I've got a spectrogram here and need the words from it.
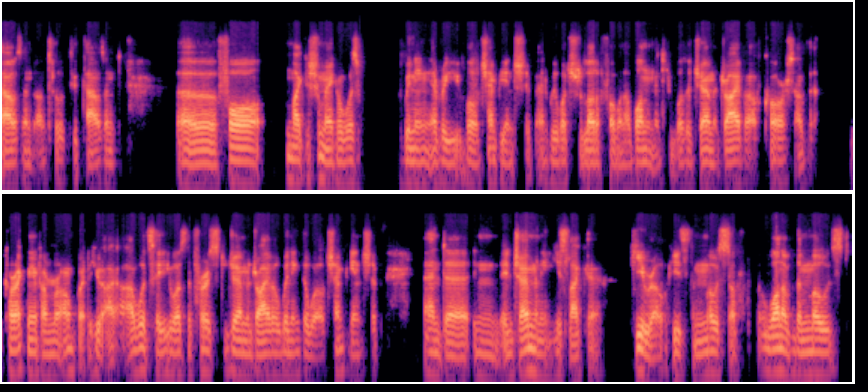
2000 until 2004, Michael Schumacher was winning every world championship, and we watched a lot of Formula One. And he was a German driver, of course. Uh, correct me if I'm wrong, but he, I, I would say he was the first German driver winning the world championship. And uh, in in Germany, he's like a hero. He's the most of one of the most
